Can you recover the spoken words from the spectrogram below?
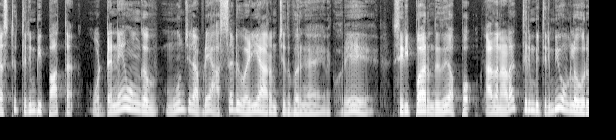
ஜஸ்ட்டு திரும்பி பார்த்தேன். உடனே உங்கள் மூஞ்சில் அப்படியே அசடு வழிய ஆரம்பிச்சது பாருங்கள் எனக்கு ஒரே சிரிப்பாக இருந்தது அப்போது அதனால் திரும்பி திரும்பி உங்களை ஒரு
